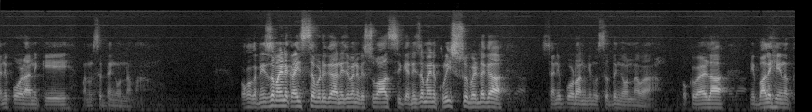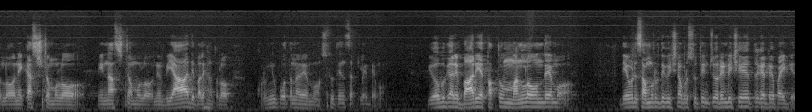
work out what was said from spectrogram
చనిపోవడానికి మనం సిద్ధంగా ఉన్నామా? ఒక నిజమైన క్రైస్తవుడిగా నిజమైన విశ్వాసిగా నిజమైన క్రీస్తు బిడ్డగా చనిపోవడానికి నువ్వు సిద్ధంగా ఉన్నావా? ఒకవేళ నీ బలహీనతలో నీ కష్టములో నీ నష్టములో నీ వ్యాధి బలహీనతలో కృంగిపోతున్నావేమో స్థుతించట్లేదేమో. యోబు గారి భార్య తత్వం మనలో ఉందేమో. దేవుడు సమృద్ధికి వచ్చినప్పుడు స్థుతించు రెండు చేతులు గట్టిగా పైకి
